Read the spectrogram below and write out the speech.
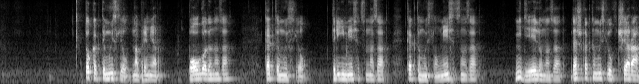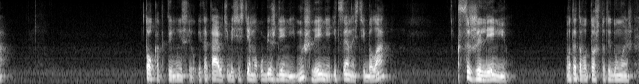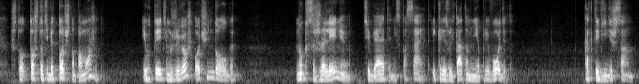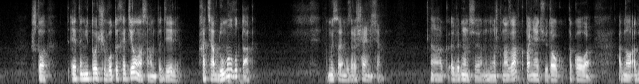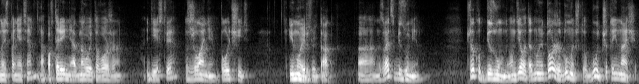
то, как ты мыслил, например, полгода назад, как ты мыслил три месяца назад, как ты мыслил месяц назад, неделю назад, даже как ты мыслил вчера. То, как ты мыслил и какая у тебя система убеждений, мышления и ценностей была, к сожалению, вот это вот то, что ты думаешь, что то, что тебе точно поможет, и вот ты этим живешь очень долго – но, к сожалению, тебя это не спасает и к результатам не приводит. Как ты видишь сам, что это не то, чего ты хотел на самом-то деле, хотя думал вот так. Мы с вами возвращаемся, а, вернемся немножко назад к понятию того, такого, одно, одно из понятий, а повторение одного и того же действия с желанием получить иной результат, а, называется безумием. Человек вот безумный, он делает одно и то же, думает, что будет что-то иначе.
